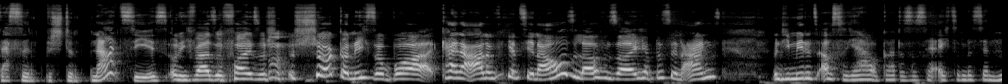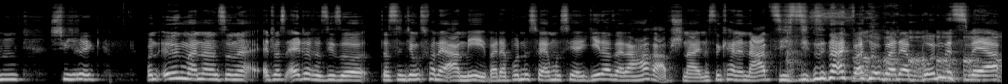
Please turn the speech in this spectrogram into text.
das sind bestimmt Nazis. Und ich war so voll so schock und ich so, boah, keine Ahnung, wie ich jetzt hier nach Hause laufen soll. Ich habe bisschen Angst. Und die Mädels auch so, ja, oh Gott, das ist ja echt so ein bisschen hm, schwierig. Und irgendwann dann so eine etwas ältere, sie so, das sind Jungs von der Armee. Bei der Bundeswehr muss hier jeder seine Haare abschneiden. Das sind keine Nazis, die sind einfach nur bei der Bundeswehr.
